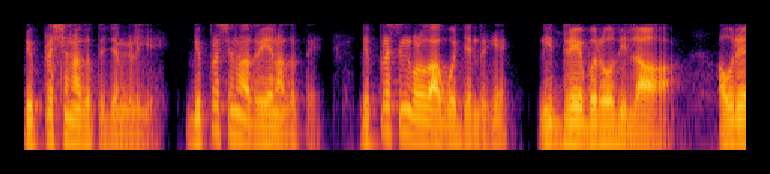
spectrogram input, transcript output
ಡಿಪ್ರೆಷನ್ ಆಗುತ್ತೆ ಜನಗಳಿಗೆ. ಡಿಪ್ರೆಷನ್ ಆದರೆ ಏನಾಗುತ್ತೆ? ಡಿಪ್ರೆಷನ್ಗೊಳಗಾಗುವ ಜನರಿಗೆ ನಿದ್ರೆ ಬರೋದಿಲ್ಲ. ಅವರೇ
